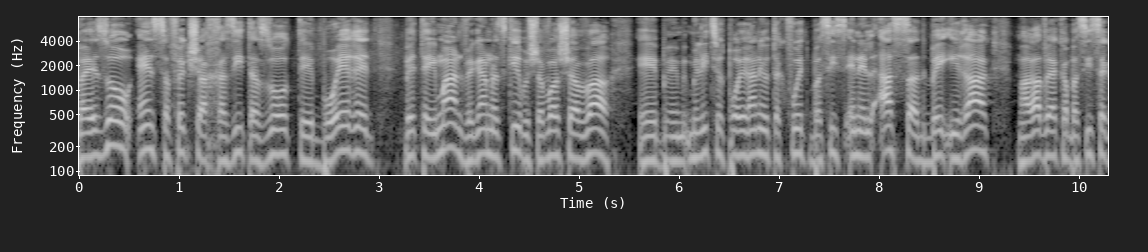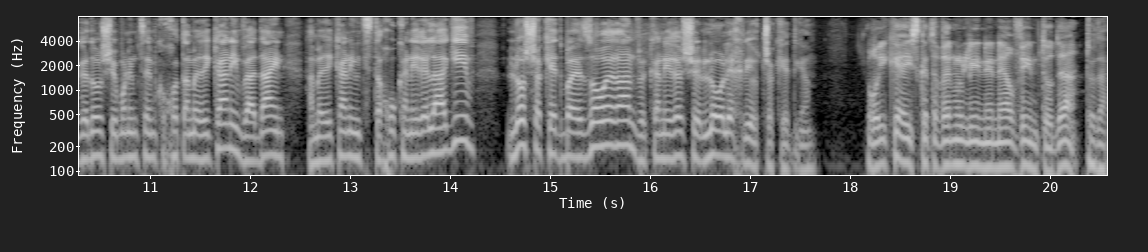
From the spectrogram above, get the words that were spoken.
באזור. אין ספק שהחזית הזו הזאת בוערת בתימן, וגם נזכיר בשבוע שעבר מיליציות פרו-איראניות תקפו את בסיס עין אל-אסד בעיראק, מערב עיראק הבסיס הגדול שבו נמצאים כוחות אמריקנים, ועדיין האמריקנים יצטרכו כנראה להגיב. לא שקט באזור איראן, וכנראה שלא הולך להיות שקט גם. רועי קייס, כתבנו לענייני ערבים, תודה. תודה.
